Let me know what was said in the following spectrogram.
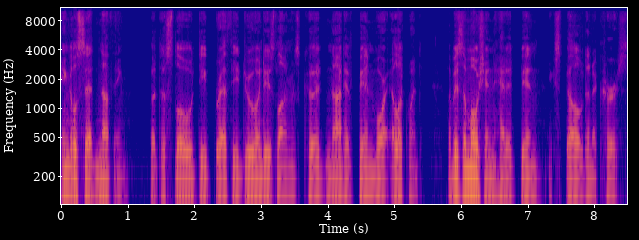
Engle said nothing but the slow, deep breath he drew into his lungs could not have been more eloquent of his emotion had it been expelled in a curse.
